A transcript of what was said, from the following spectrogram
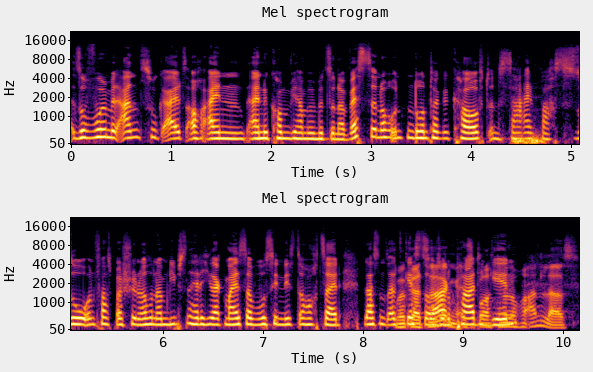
sowohl mit Anzug als auch ein, eine Kombi haben wir mit so einer Weste noch unten drunter gekauft und es sah einfach so unfassbar schön aus. Und am liebsten hätte ich gesagt, Meister, wo ist die nächste Hochzeit? Lass uns als Gäste auf so eine Party gehen. Noch Anlass.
